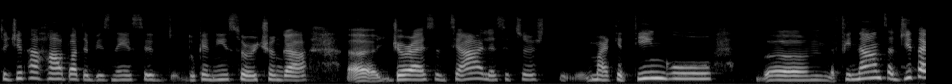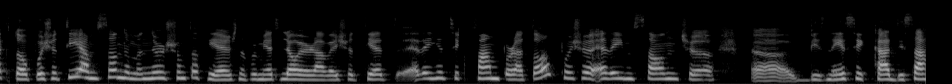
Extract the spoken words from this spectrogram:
të gjitha hapat e biznesit duke nisur që nga uh, gjëra esenciale siç është marketingu, um, financa, gjitha këto, po që t'ia mësojnë në mënyrë shumë të thjeshtë nëpërmjet lojrave që të jetë edhe një çikë fun për ato, po që edhe i mëson që uh, biznesi ka disa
